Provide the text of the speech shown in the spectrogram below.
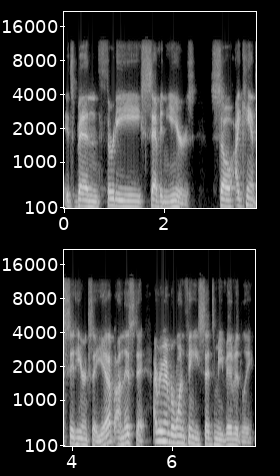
it's been 37 years. So I can't sit here and say, "Yep, on this day." I remember one thing he said to me vividly.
